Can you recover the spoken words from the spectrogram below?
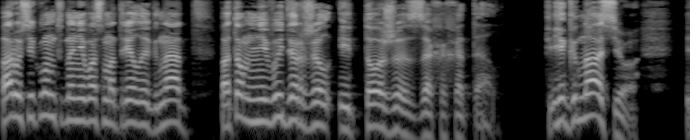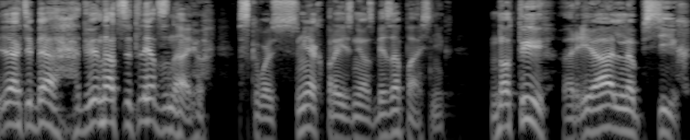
Пару секунд на него смотрел Игнат, потом не выдержал и тоже захохотал. «Игнасио, я тебя двенадцать лет знаю», — сквозь смех произнес безопасник. «Но ты реально псих.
